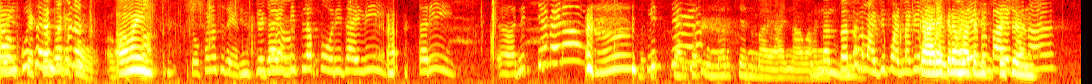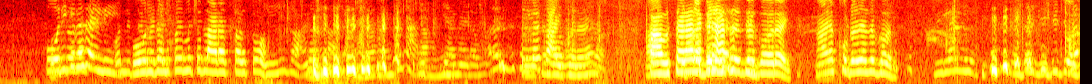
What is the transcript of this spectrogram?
अंकुश सरांचं पण असू तो. पण असू दे. जयदीपला पोरी जायली. तरी नित्य मॅडम. नित्य पुनर्जन्म नावा नंतर माहिती पडला की कार्यक्रमाचं डिस्कशन पोरी किती जायली पोरी झाली पण मी तू लाडात सांगतो तिला काय करा पावसाळा घर आहे हा खोबऱ्या त्याचं घर तिला किती दिवस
